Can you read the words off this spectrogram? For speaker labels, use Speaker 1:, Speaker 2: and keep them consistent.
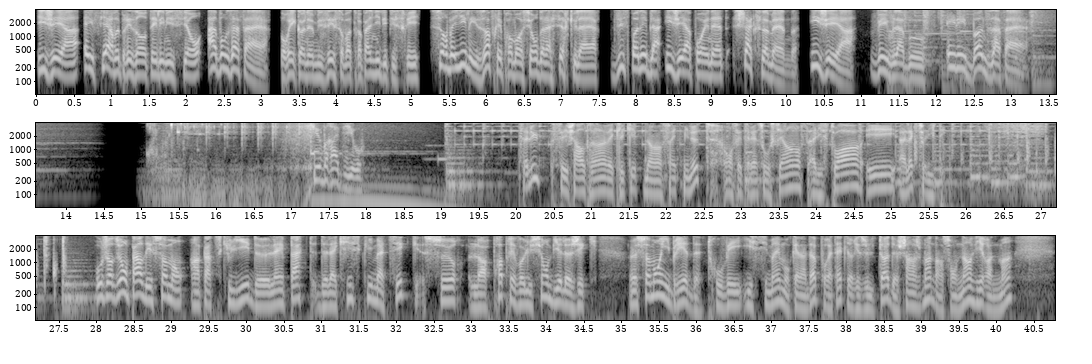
Speaker 1: IGA est fier de présenter l'émission À vos affaires. Pour économiser sur votre panier d'épicerie, surveillez les offres et promotions de la circulaire disponible à IGA.net chaque semaine. IGA, vive la bouffe et les bonnes affaires.
Speaker 2: Cube Radio.
Speaker 3: Salut, c'est Charles Tran avec l'équipe dans 5 minutes. On s'intéresse aux sciences, à l'histoire et à l'actualité. Aujourd'hui, on parle des saumons, en particulier de l'impact de la crise climatique sur leur propre évolution biologique. Un saumon hybride trouvé ici même au Canada pourrait être le résultat de changements dans son environnement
